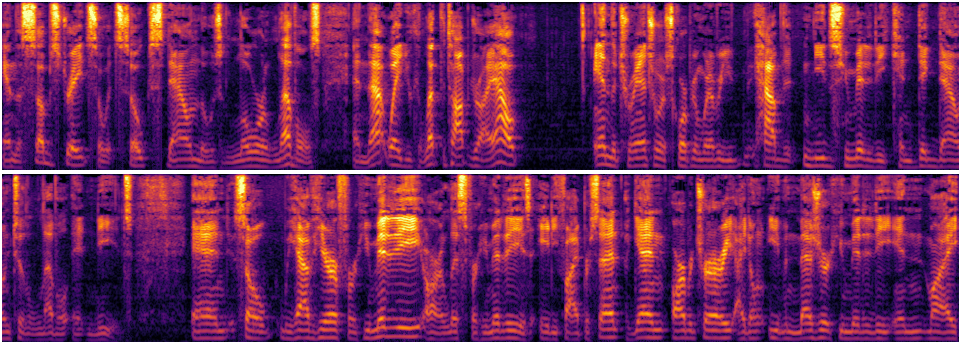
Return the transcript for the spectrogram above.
and the substrate so it soaks down those lower levels. And that way you can let the top dry out and the tarantula or scorpion, whatever you have that needs humidity, can dig down to the level it needs. And so we have here for humidity, our list for humidity is 85%. Again, arbitrary. I don't even measure humidity in my,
